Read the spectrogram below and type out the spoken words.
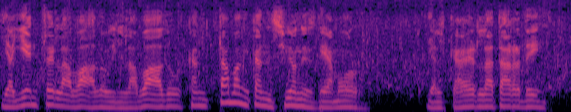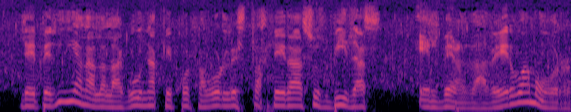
y allí entre lavado y lavado cantaban canciones de amor, y al caer la tarde le pedían a la laguna que por favor les trajera a sus vidas el verdadero amor.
